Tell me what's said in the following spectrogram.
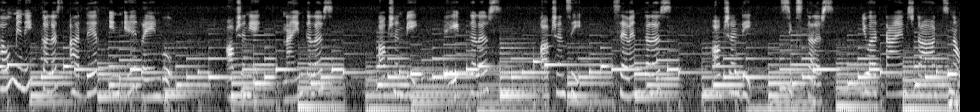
How many colors are there in a rainbow? Option A 9 colors. Option B 8 colors. Option C 7 colors. Option D 6 colors. Your time starts now.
